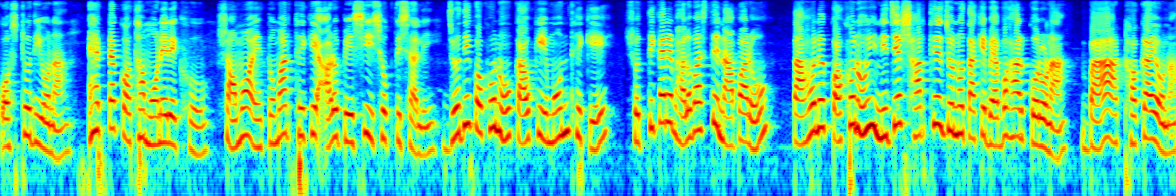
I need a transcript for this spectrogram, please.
কষ্ট দিও না। একটা কথা মনে রেখো, সময় তোমার থেকে আরও বেশি শক্তিশালী। যদি কখনো কাউকে মন থেকে সত্যিকারে ভালোবাসতে না পারো তাহলে কখনোই নিজের স্বার্থের জন্য তাকে ব্যবহার করো না বা ঠকায়ও না।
